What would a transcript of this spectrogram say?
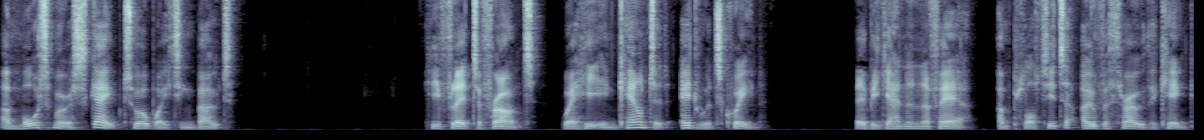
and Mortimer escaped to a waiting boat. He fled to France, where he encountered Edward's queen. They began an affair and plotted to overthrow the king.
